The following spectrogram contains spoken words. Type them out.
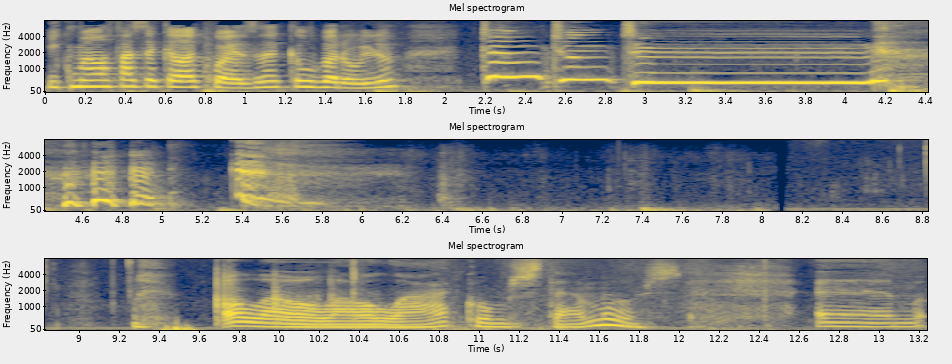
E como ela faz aquela coisa, aquele barulho. Tum, tum, tum. Olá, olá, olá, como estamos? Um,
